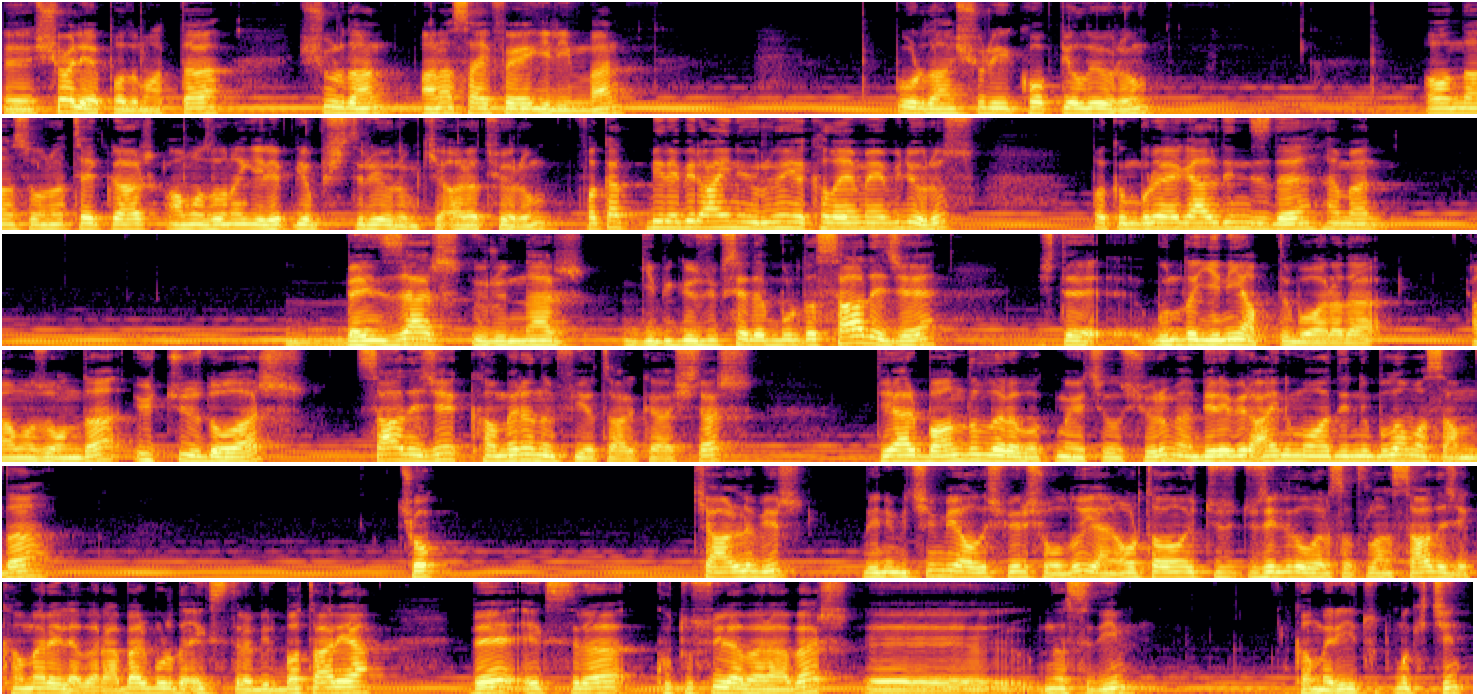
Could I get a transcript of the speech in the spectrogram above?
e, şöyle yapalım hatta. Şuradan ana sayfaya geleyim ben. Buradan şurayı kopyalıyorum. Ondan sonra tekrar Amazon'a gelip yapıştırıyorum ki aratıyorum. Fakat birebir aynı ürünü yakalayamayabiliyoruz. Bakın buraya geldiğinizde hemen benzer ürünler gibi gözükse de burada sadece işte bunu da yeni yaptı bu arada Amazon'da 300 dolar sadece kameranın fiyatı arkadaşlar. Diğer bundle'lara bakmaya çalışıyorum. Yani birebir aynı muadilini bulamasam da çok karlı bir benim için bir alışveriş oldu. Yani ortalama 300-350 dolara satılan sadece kamerayla beraber burada ekstra bir batarya ve ekstra kutusuyla beraber e, nasıl diyeyim kamerayı tutmak için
